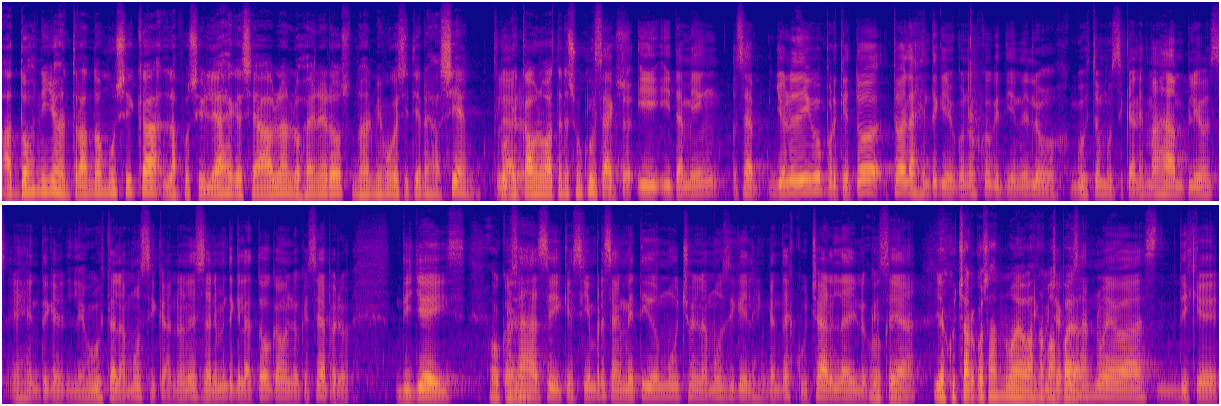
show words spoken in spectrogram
a dos niños entrando a música, las posibilidades de que se hablan los géneros no es el mismo que si tienes a 100, porque Claro. cada uno va a tener sus gustos. Exacto. Y, y también, o sea, yo lo digo porque todo, toda la gente que yo conozco que tiene los gustos musicales más amplios es gente que le gusta la música. No necesariamente que la tocan o lo que sea, pero DJs, Ok. cosas así, que siempre se han metido mucho en la música y les encanta escucharla y lo que Ok. sea. Y escuchar cosas nuevas, nomás Escuchar para... cosas nuevas, dije,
